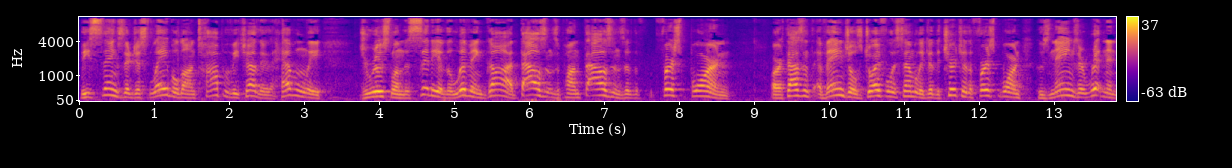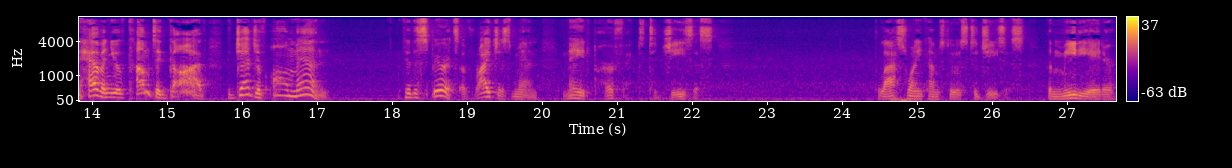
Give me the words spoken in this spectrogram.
these things, they're just labeled on top of each other. The heavenly Jerusalem, the city of the living God, thousands upon thousands of the firstborn, or thousands of angels, joyful assembly to the church of the firstborn, whose names are written in heaven. You have come to God, the judge of all men to the spirits of righteous men made perfect, to Jesus. The last one he comes to is to Jesus, the mediator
